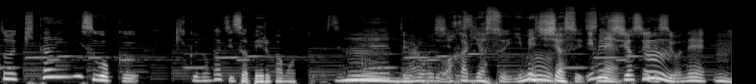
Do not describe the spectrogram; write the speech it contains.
そういう期待にすごく効くのが実はベルガモットですよね。なるほど。わかりややすい。イメージしやすいですね。イメージしやすいですよね。うん。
